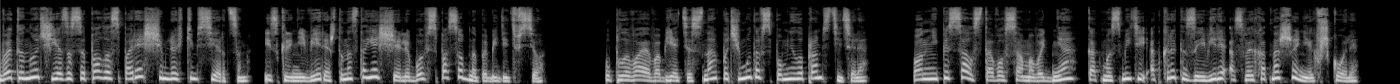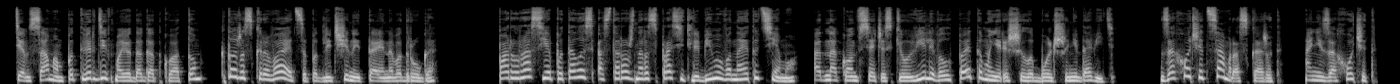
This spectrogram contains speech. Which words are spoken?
В эту ночь я засыпала с парящим легким сердцем, искренне веря, что настоящая любовь способна победить все. Уплывая в объятия сна, почему-то вспомнила про Мстителя. Он не писал с того самого дня, как мы с Митей открыто заявили о своих отношениях в школе, тем самым подтвердив мою догадку о том, кто же скрывается под личиной тайного друга. Пару раз я пыталась осторожно расспросить любимого на эту тему, однако он всячески увиливал, поэтому я решила больше не давить. Захочет, сам расскажет, а не захочет,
